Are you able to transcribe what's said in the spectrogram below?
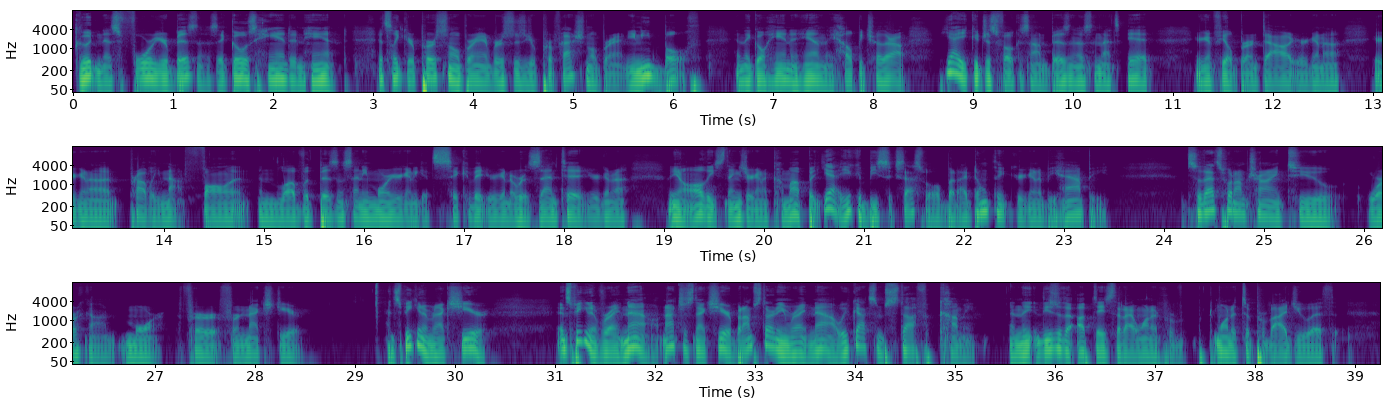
goodness for your business. It goes hand in hand. It's like your personal brand versus your professional brand. You need both and they go hand in hand. They help each other out. Yeah, you could just focus on business and that's it. You're going to feel burnt out. You're going to, you're going to probably not fall in, love with business anymore. You're going to get sick of it. You're going to resent it. You're going to, you know, all these things are going to come up. But yeah, you could be successful, but I don't think you're going to be happy. So that's what I'm trying to work on more for, for next year. And speaking of next year, and speaking of right now, not just next year, but I'm starting right now, we've got some stuff coming. And the, these are the updates that I wanted wanted to provide you with,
